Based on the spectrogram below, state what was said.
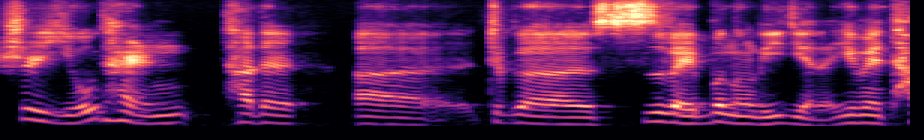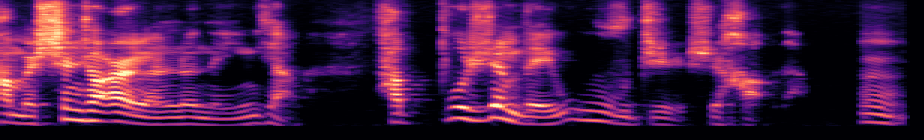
是犹太人他的呃这个思维不能理解的，因为他们深受二元论的影响，他不认为物质是好的，嗯，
